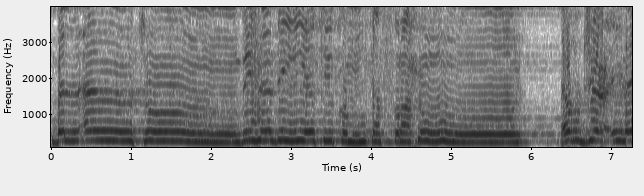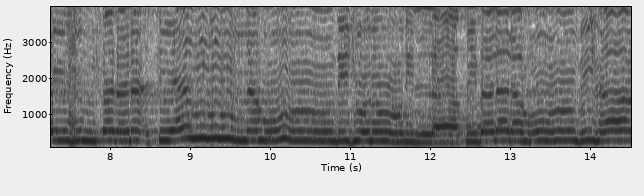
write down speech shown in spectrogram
بل أنتم بهديتكم تفرحون ارجع إليهم فلنأتينهم بجنود لا قبل لهم بها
